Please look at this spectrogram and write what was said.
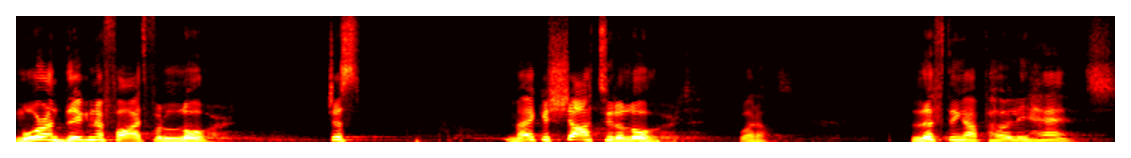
More undignified for the Lord. Just make a shout to the Lord. What else? Lifting up holy hands.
